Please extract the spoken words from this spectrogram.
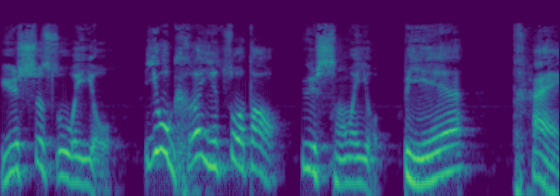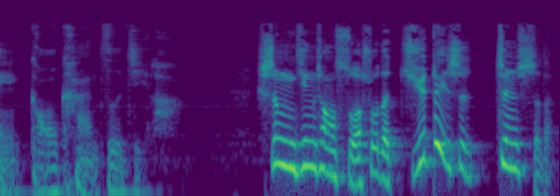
与世俗为友，又可以做到与神为友，别太高看自己了。圣经上所说的绝对是真实的，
